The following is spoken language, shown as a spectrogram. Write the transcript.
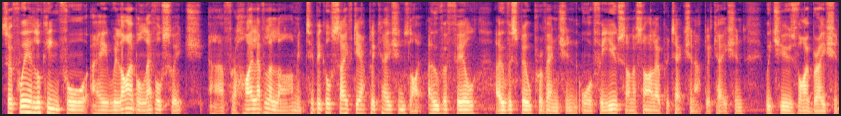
So if we're looking for a reliable level switch uh, for a high level alarm in typical safety applications like overfill, overspill prevention or for use on a silo protection application, we choose vibration.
